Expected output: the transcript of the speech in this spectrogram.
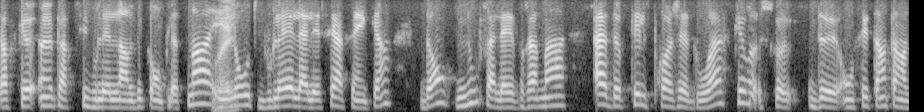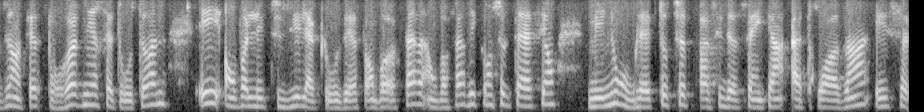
parce qu'un parti voulait l'enlever complètement et l'autre voulait la laisser à 5 ans. Donc, nous, il fallait vraiment adopter le projet de loi. Ce que, de, on s'est entendu en fait pour revenir cet automne et on va l'étudier la clause F. On va faire, on va faire des consultations, mais nous on voulait tout de suite passer de cinq ans à trois ans et ça,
